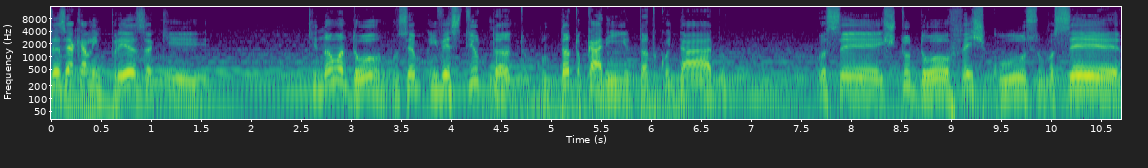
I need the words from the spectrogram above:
vezes é aquela empresa que que não andou, você investiu tanto, com tanto carinho, tanto cuidado, você estudou, fez curso, você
